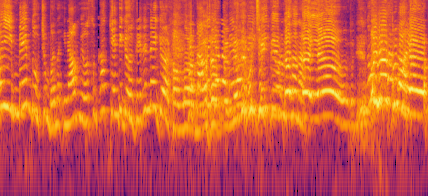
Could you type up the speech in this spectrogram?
Ay Memduh'cum bana inanmıyorsun. Kalk kendi gözlerinle gör. Allah'ım yarabbim nedir bu çektiğim kadından ya? Ne olacak? ya.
